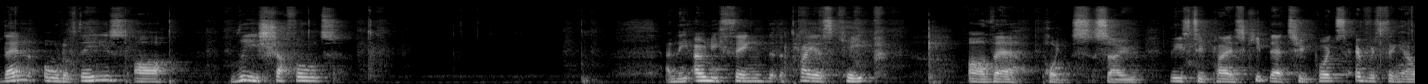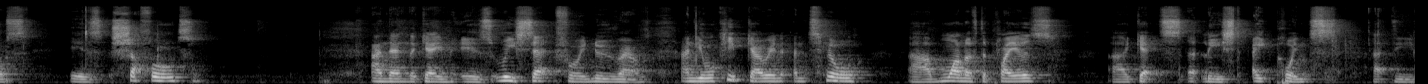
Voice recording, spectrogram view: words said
Then all of these are reshuffled and the only thing that the players keep are their points. So these two players keep their two points, everything else is shuffled, and then the game is reset for a new round. And you will keep going until uh, one of the players uh, gets at least eight points at the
